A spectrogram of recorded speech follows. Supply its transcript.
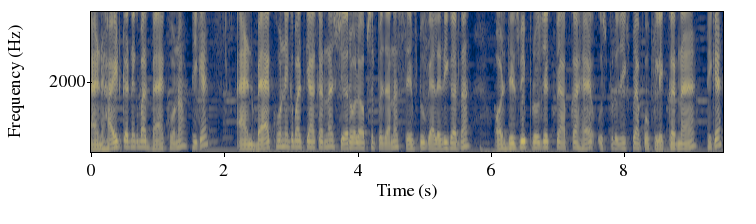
एंड हाइड करने के बाद बैक होना, ठीक है? एंड बैक होने के बाद क्या करना? शेयर वाले ऑप्शन पे जाना सेव टू गैलरी करना। और जिस भी प्रोजेक्ट पे आपका है, उस प्रोजेक्ट पे आपको क्लिक करना है, ठीक है?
